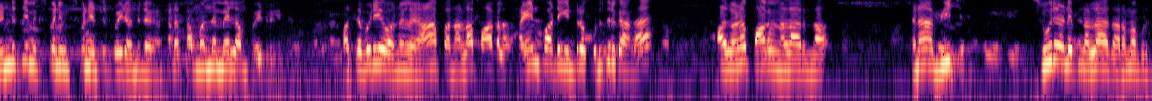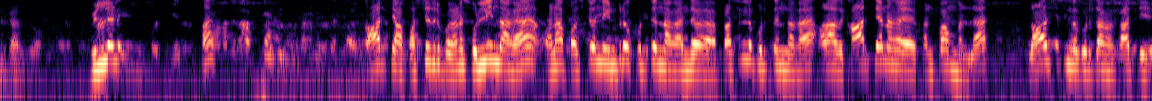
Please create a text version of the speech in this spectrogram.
ரெண்டுத்தையும் மிக்ஸ் பண்ணி மிக்ஸ் பண்ணி எடுத்துகிட்டு போயிட்டு வந்துட்டாங்க கடை சம்மந்தமே இல்லாமல் போயிட்டு இருக்கு மற்றபடி ஒன்றும் இல்லை ஆனால் இப்போ நல்லா பார்க்கலாம். செகண்ட் பார்ட்டுக்கு இன்ட்ரோ கொடுத்துருக்காங்க. அது வேணா பார்க்கலாம். நல்லா இருந்தா. ஏன்னா பீச் சூரிய நடிப்பு நல்லா தரமாக கொடுத்துருக்காரு ப்ரோ வில்லனு கார்த்தியா ஃபர்ஸ்ட் எடுத்துட்டு சொல்லியிருந்தாங்க. ஆனால் ஃபர்ஸ்ட் வந்து இன்ட்ரோ கொடுத்துருந்தாங்க. அந்த பிரசன்ல கொடுத்துருந்தாங்க. ஆனால் அது கார்த்தியா நாங்கள் கன்ஃபார்ம் பண்ணல. லாஸ்ட் சீன்ல கொடுத்தாங்க கார்த்தி.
